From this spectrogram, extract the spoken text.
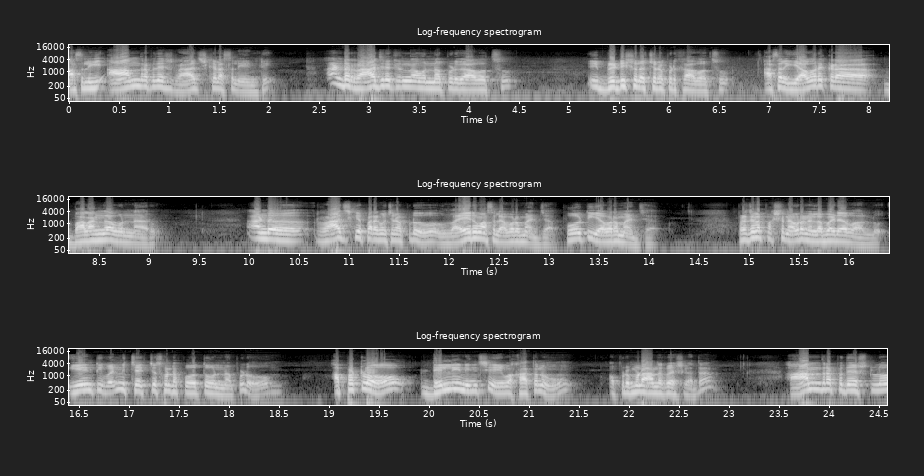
అసలు ఈ ఆంధ్రప్రదేశ్ రాజకీయాలు అసలు ఏంటి? అండ్ రాజరికంగా ఉన్నప్పుడు కావచ్చు ఈ బ్రిటిషులు వచ్చినప్పుడు కావచ్చు అసలు ఎవరు ఇక్కడ బలంగా ఉన్నారు? అండ్ రాజకీయ పరంగా వచ్చినప్పుడు వైరం అసలు ఎవరి మధ్య? పోటీ ఎవరి మధ్య? ప్రజల పక్షాన ఎవరు నిలబడే వాళ్ళు ఏంటి ఇవన్నీ చెక్ చేసుకుంటూ పోతూ ఉన్నప్పుడు అప్పట్లో ఢిల్లీ నుంచి ఒక అతను అప్పుడు ఉమ్మడి ఆంధ్రప్రదేశ్ కదా ఆంధ్రప్రదేశ్లో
